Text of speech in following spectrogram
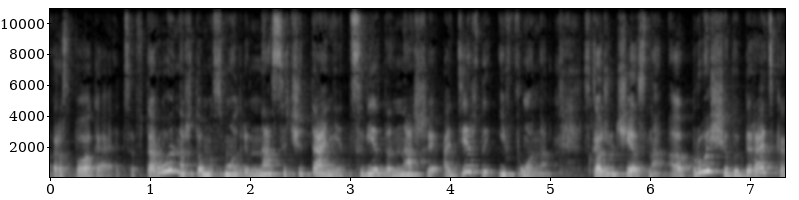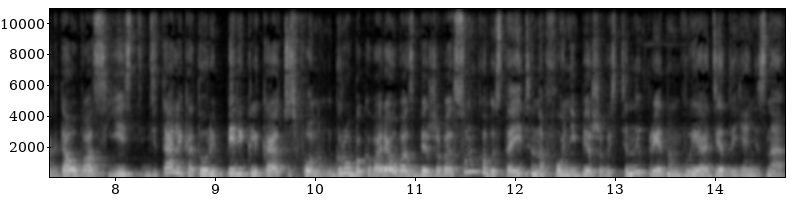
располагается. Второе, на что мы смотрим, на сочетание цвета нашей одежды и фона. Скажу честно, а проще выбирать, когда у вас есть детали, которые перекликаются с фоном. Грубо говоря, у вас бежевая сумка, вы стоите на фоне бежевой стены, при этом вы одеты, я не знаю,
